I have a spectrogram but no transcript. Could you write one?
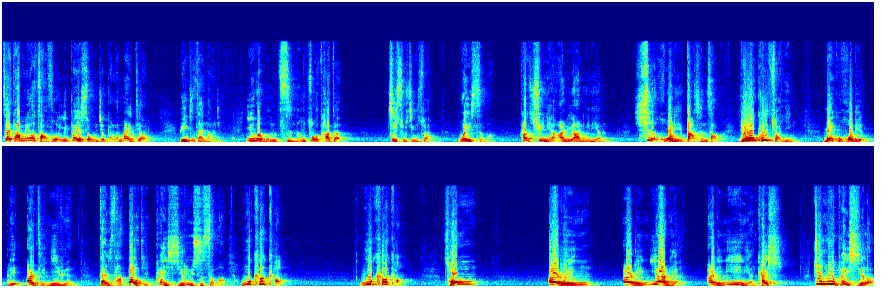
在它没有涨幅一倍的时候，我们就把它卖掉了。原因在哪里？因为我们只能做它的技术精算。为什么？它的去年二零二零年是获利大成长，由亏转盈，每股获利零二点一元，但是它到底配息率是什么？无可考，无可考。从二零二零一二年、二零一一年开始。就没有配息了，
